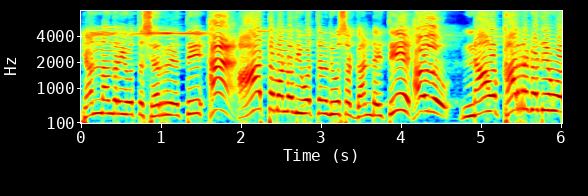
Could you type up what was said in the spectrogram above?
ಹೆಣ್ಣಂದ್ರೆ ಇವತ್ತು ಶರೀರ ಐತಿ. ಆತಮ ಅನ್ನೋದು ಇವತ್ತಿನ ದಿವಸ ಗಂಡ ಐತಿ. ಹೌದು. ನಾವು ಕರ್ಗದಿವೋ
